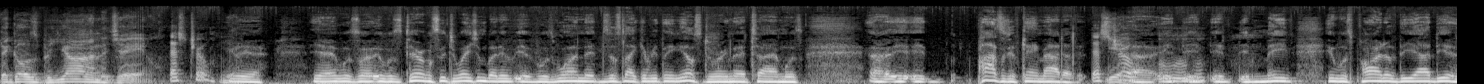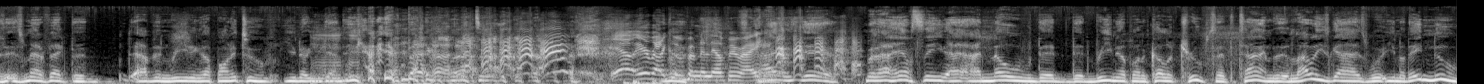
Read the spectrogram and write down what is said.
that goes beyond the jail. That's true. Yeah. yeah, It was a, it was a terrible situation, but it, it was one that just like everything else during that time was uh, it, it positive came out of it. That's Yeah. true. Uh, Mhm. it, it, it, it made it was part of the idea. As a matter of fact, the, I've been reading up on it too. You know, you got, you got everybody on it too. yeah, everybody coming from the left and right. I yeah, but I have seen. I, I know that that reading up on the colored troops at the time, a lot of these guys were, you know, they knew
